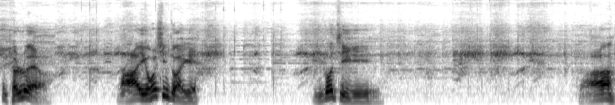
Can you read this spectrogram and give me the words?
좀 별로예요. 아, 이거 훨씬 좋아, 이게. 이거지. 와,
